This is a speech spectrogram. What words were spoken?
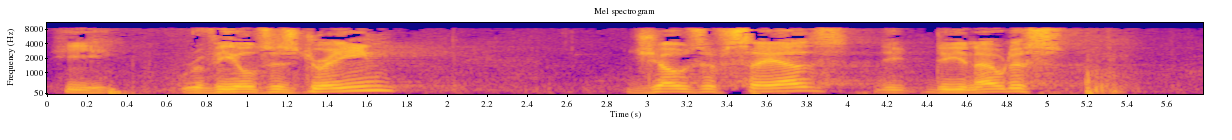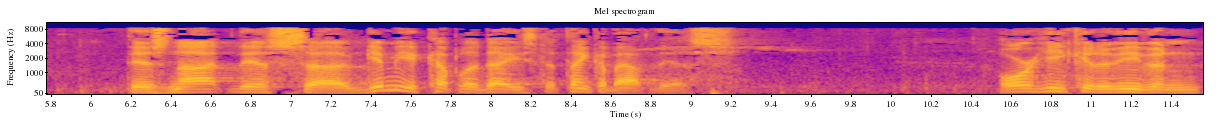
He reveals his dream. Joseph says, do, you notice? There's not this, uh, give me a couple of days to think about this. Or he could have even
